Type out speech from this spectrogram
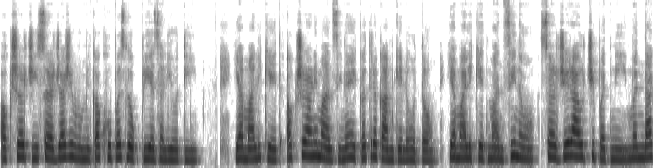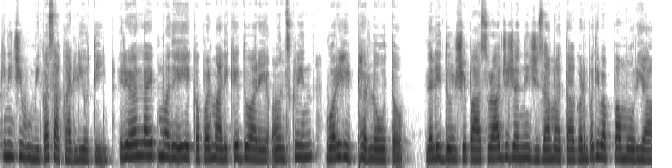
अक्षरची सर्जाची भूमिका खूपच लोकप्रिय झाली होती. या मालिकेत अक्षर आणि मानसीनं एकत्र काम केलं होतं. या मालिकेत मानसीनं सर्जेरावची पत्नी मंदाकिनीची भूमिका साकारली होती. रिअल लाईफमध्ये हे कपल मालिकेद्वारे ऑनस्क्रीन वर हिट ठरलं होतं. ललित दोनशे पाच राज्यजननी जिजामाता गणपती बाप्पा मोर्या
